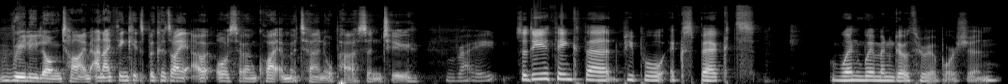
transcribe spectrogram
really long time. And I think it's because I also am quite a maternal person too. Right. So do you think that people expect when women go through abortion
